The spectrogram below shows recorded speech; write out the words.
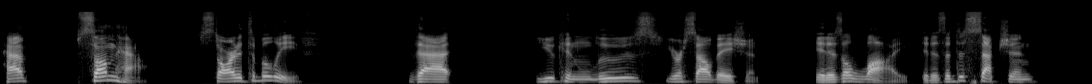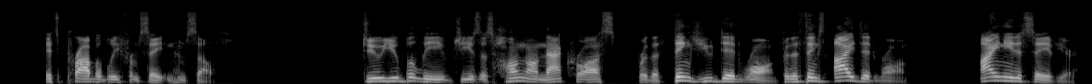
have somehow started to believe that you can lose your salvation. It is a lie, it is a deception, it's probably from Satan himself. Do you believe Jesus hung on that cross for the things you did wrong, for the things I did wrong? I need a savior.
